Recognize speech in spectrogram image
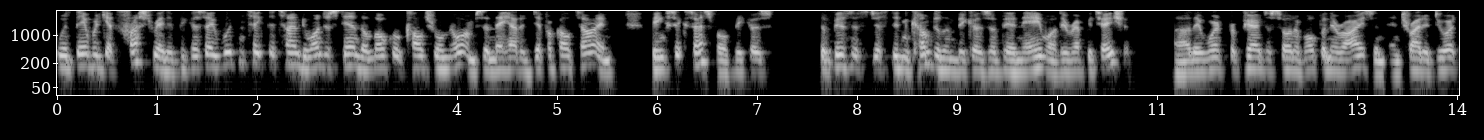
would they would get frustrated because they wouldn't take the time to understand the local cultural norms and they had a difficult time being successful because the business just didn't come to them because of their name or their reputation uh, they weren't prepared to sort of open their eyes and, and try to do it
